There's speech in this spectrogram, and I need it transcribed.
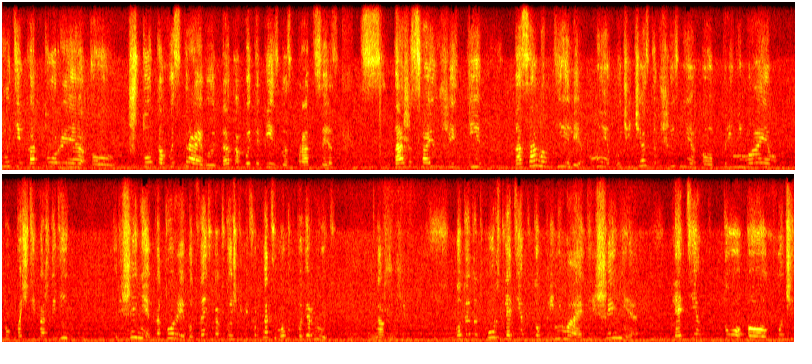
люди, которые э, что-то выстраивают, да, какой-то бизнес-процесс, с- даже свою жизнь. И на самом деле мы очень часто в жизни принимаем ну, почти каждый день решения, которые, вот знаете, как в точке бифуркации, могут повернуть. нашу жизнь. Вот этот курс для тех, кто принимает решения, для тех, кто э, хочет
